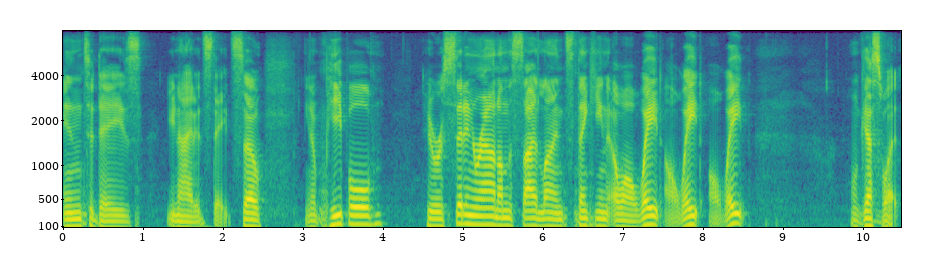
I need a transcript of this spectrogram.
in today's United States. So, you know, people who are sitting around on the sidelines thinking, oh, I'll wait, I'll wait, I'll wait. Well, guess what?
